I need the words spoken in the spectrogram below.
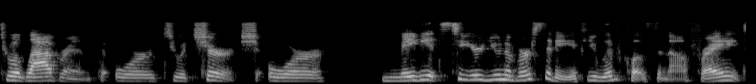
to a labyrinth or to a church, or maybe it's to your university if you live close enough, right?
